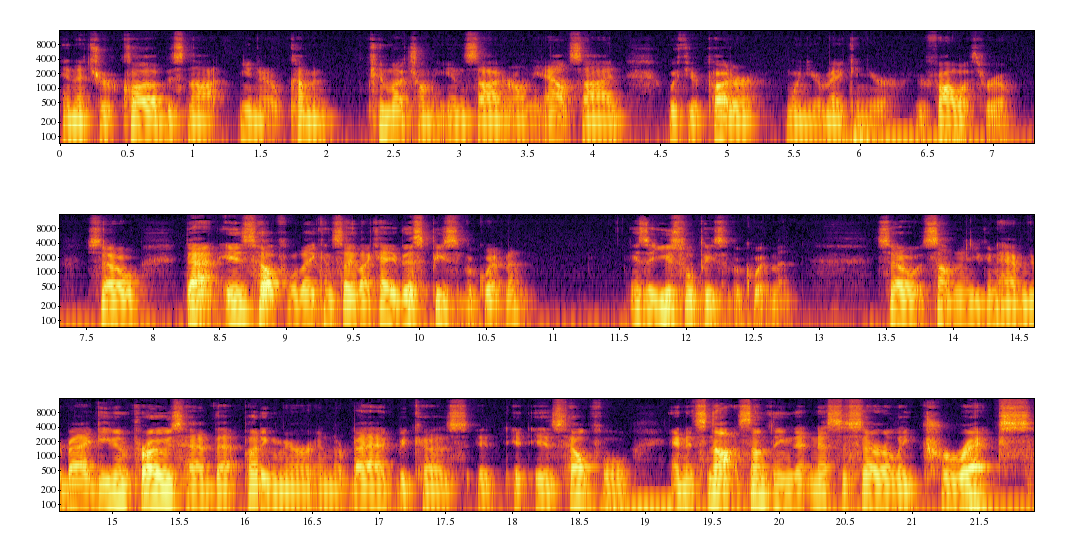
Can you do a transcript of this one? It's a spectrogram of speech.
and that your club is not, you know, coming too much on the inside or on the outside with your putter when you're making your your follow through. So that is helpful. They can say like, hey, this piece of equipment is a useful piece of equipment. So it's something you can have in your bag. Even pros have that putting mirror in their bag because it, it is helpful. And it's not something that necessarily corrects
